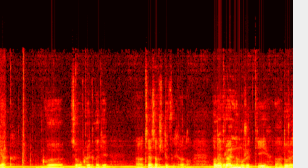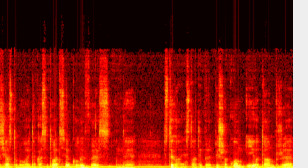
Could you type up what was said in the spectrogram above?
як в цьому прикладі, це завжди виграно. Але в реальному житті дуже часто буває така ситуація, коли ферзь не встигає стати перед пішаком, і отам вже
